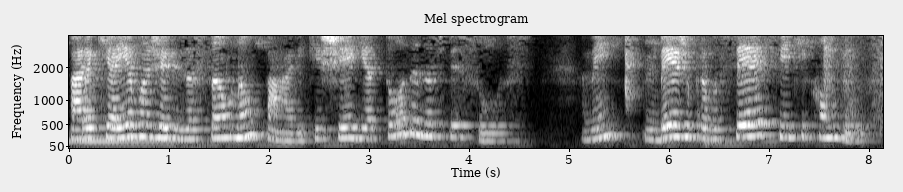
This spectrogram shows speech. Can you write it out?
para que a evangelização não pare, que chegue a todas as pessoas. Amém? Um beijo para você, fique com Deus.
